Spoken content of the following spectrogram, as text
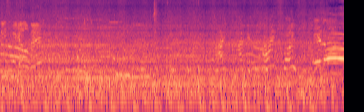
siehst du mich auch, ne? Eins, zwei, eins, zwei. Hello!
